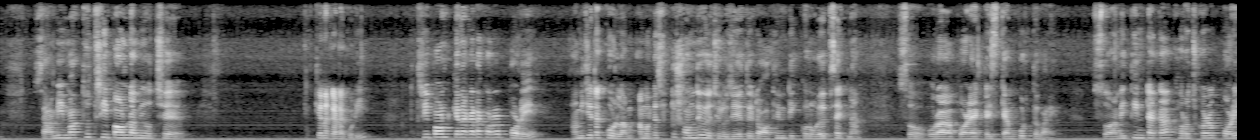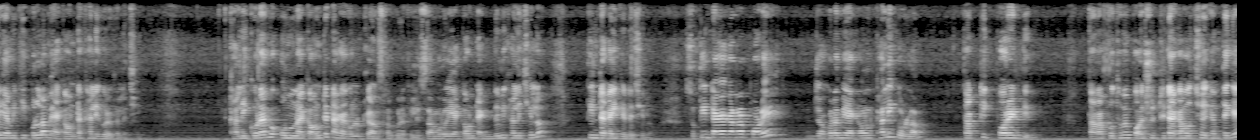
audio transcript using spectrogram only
আমি মাত্র থ্রি পাউন্ড আমি হচ্ছে কেনাকাটা করি। থ্রি পাউন্ড কেনাকাটা করার পরে আমি যেটা করলাম, আমার কাছে একটু সন্দেহ হয়েছিল, যেহেতু এটা অথেন্টিক কোনো ওয়েবসাইট না সো ওরা পরে একটা স্ক্যাম করতে পারে। সো আমি তিন টাকা খরচ করার পরেই আমি কি করলাম অ্যাকাউন্টটা খালি করে ফেলেছি। খালি করে আমি অন্য অ্যাকাউন্টে টাকাগুলো ট্রান্সফার করে ফেলেছি। আমার ওই অ্যাকাউন্ট একদমই খালি ছিল, তিন টাকাই কেটেছিল। সো তিন টাকা কাটার পরে যখন আমি অ্যাকাউন্ট খালি করলাম, তার ঠিক পরের দিন তারা প্রথমে পঁয়ষট্টি টাকা হচ্ছে এখান থেকে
